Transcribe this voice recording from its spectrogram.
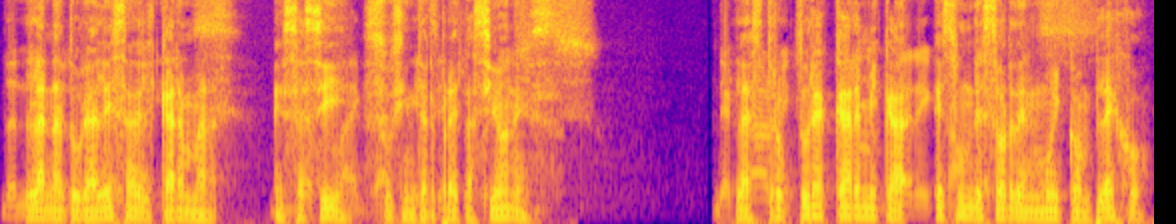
La naturaleza del karma es así, sus interpretaciones. La estructura kármica es un desorden muy complejo.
